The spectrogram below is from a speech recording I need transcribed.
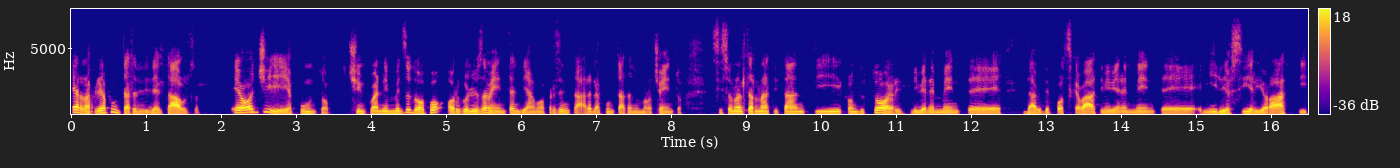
era la prima puntata di Delta House e oggi appunto 5 anni e mezzo dopo, orgogliosamente andiamo a presentare la puntata numero 100. Si sono alternati tanti conduttori, mi viene in mente Davide Pozzcavati, mi viene in mente Emilio Sirio Ratti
